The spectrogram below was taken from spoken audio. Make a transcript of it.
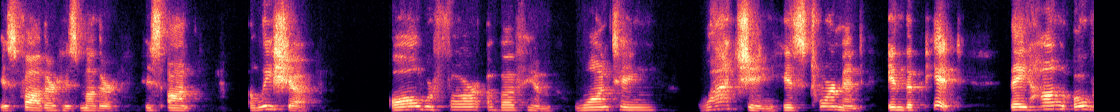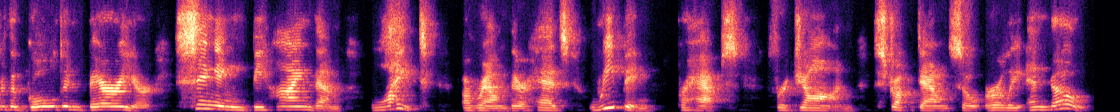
His father, his mother, his aunt Elisha, all were far above him, wanting, watching his torment in the pit. They hung over the golden barrier, singing behind them, light around their heads, weeping perhaps for John, struck down so early. And no,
